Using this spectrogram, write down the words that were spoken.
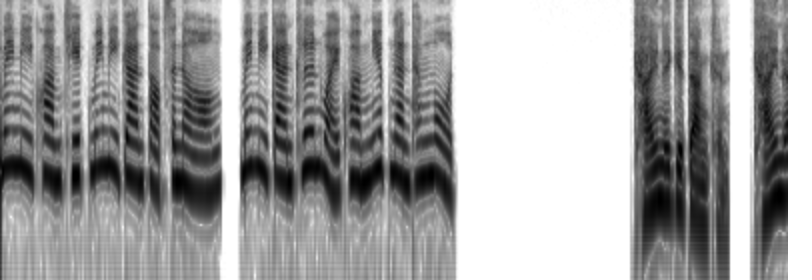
ไม่มีความคิดไม่มีการตอบสนอง ไม่มีการเคลื่อนไหวความเงียบงันทั้งหมด Keine Gedanken, keine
